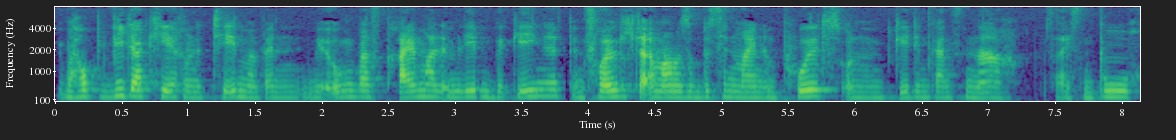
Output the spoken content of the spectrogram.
überhaupt wiederkehrende Themen. Wenn mir irgendwas dreimal im Leben begegnet, dann folge ich da immer so ein bisschen meinen Impuls und gehe dem Ganzen nach. Sei es ein Buch,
